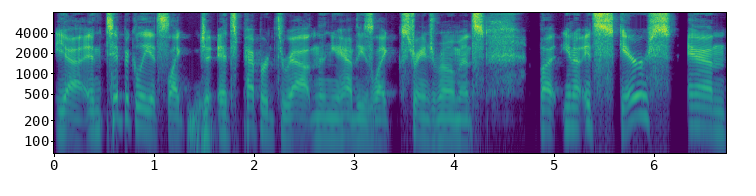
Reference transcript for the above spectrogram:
Yeah, and typically it's like it's peppered throughout, and then you have these like strange moments. But you know, it's scarce, and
